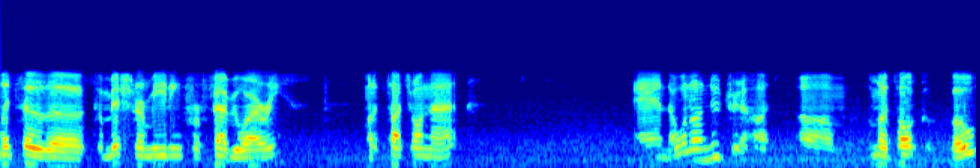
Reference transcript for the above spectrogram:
went to the commissioner meeting for February. I'm going to touch on that. And I went on a nutria hunt. Um, I'm going to talk both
